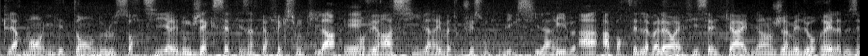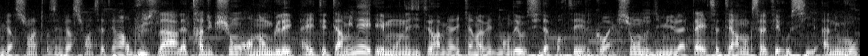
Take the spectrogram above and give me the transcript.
clairement, il est temps de le sortir et donc j'accepte les imperfections qu'il a et on verra s'il arrive à toucher son public, s'il arrive à apporter de la valeur et si c'est le cas, eh bien, j'améliorerai la deuxième version, la troisième version, etc. En plus, là, la traduction en anglais a été terminée et mon éditeur américain m'avait demandé aussi d'apporter des corrections, de diminuer la taille, etc. Donc ça a été aussi à nouveau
